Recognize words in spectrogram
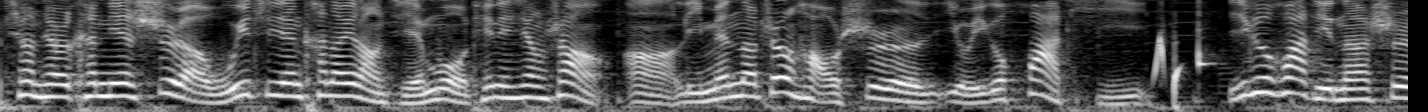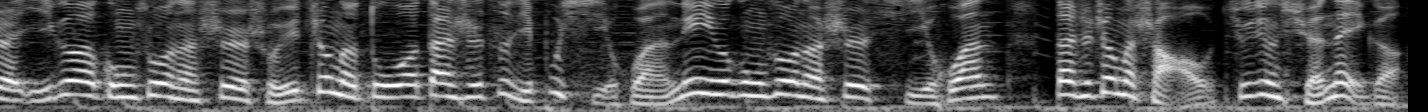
前两天看电视啊，无意之间看到一档节目《天天向上》啊，里面呢正好是有一个话题，一个话题呢是一个工作呢是属于挣得多，但是自己不喜欢；另一个工作呢是喜欢，但是挣得少，究竟选哪个？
